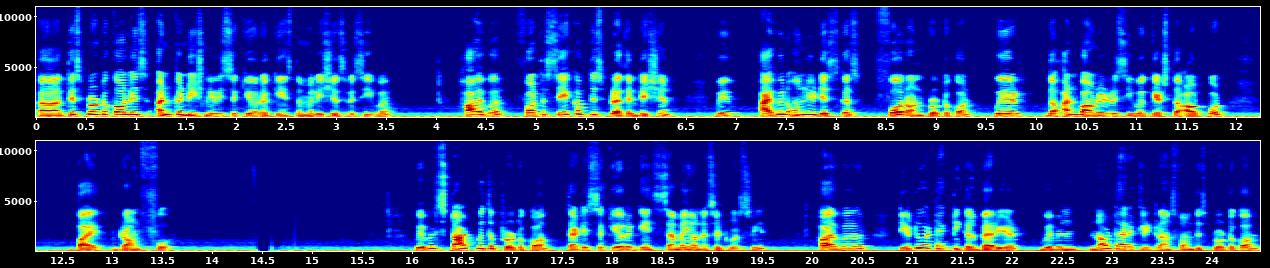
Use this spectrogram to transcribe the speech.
Uh, this protocol is unconditionally secure against the malicious receiver. However, for the sake of this presentation, we, I will only discuss 4 round protocol where the unbounded receiver gets the output by round 4. We will start with the protocol that is secure against semi-honest adversaries. However, due to a technical barrier, we will not directly transform this protocol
